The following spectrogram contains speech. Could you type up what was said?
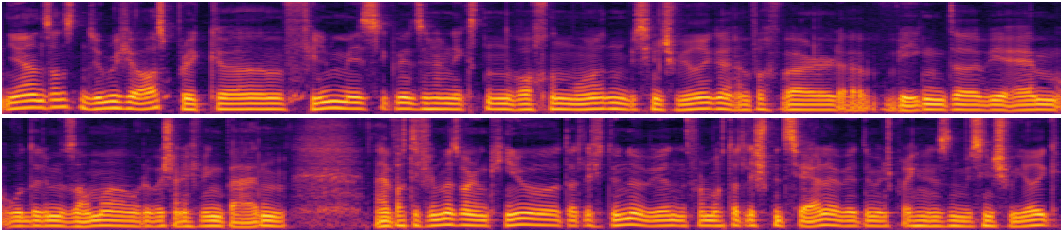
Ja, ansonsten üblicher Ausblick. Äh, filmmäßig wird es in den nächsten Wochen, und Monaten ein bisschen schwieriger, einfach weil äh, wegen der WM oder dem Sommer oder wahrscheinlich wegen beiden einfach die Filmauswahl im Kino deutlich dünner wird und vor allem auch deutlich spezieller wird. Dementsprechend ist es ein bisschen schwierig.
